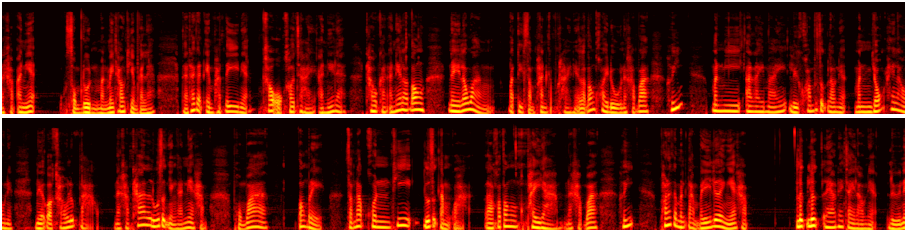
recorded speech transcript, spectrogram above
นะครับอันนี้สมดุลมันไม่เท่าเทียมกันแล้ว แต่ถ้าเกิดเอมพัตตีเนี่ยเข้าอกเข้าใจอันนี้แหละเท่ากัน อันนี้เราต้องในระหว่างปฏิสัมพันธ์กับใครเนี่ยเราต้องคอยดูนะครับว่าเฮ้ยมันมีอะไรไหมหรือความรู้สึกเราเนี่ยมันยกให้เราเนี่ยเหนือกว่าเขาหรือเปล่านะครับถ้ารู้สึกอย่างนั้นเนี่ยครับผมว่า ต้องเบรกสำหรับคนที่รู้สึกต่ำกว่า เราก็ต้องพยายามนะครับว่าเฮ้ยเพราะถ้าเกิดมันต่ำไปเรื่อยๆอย่างเงี้ยครับลึกๆแล้วในใจเราเนี่ยหรือใน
